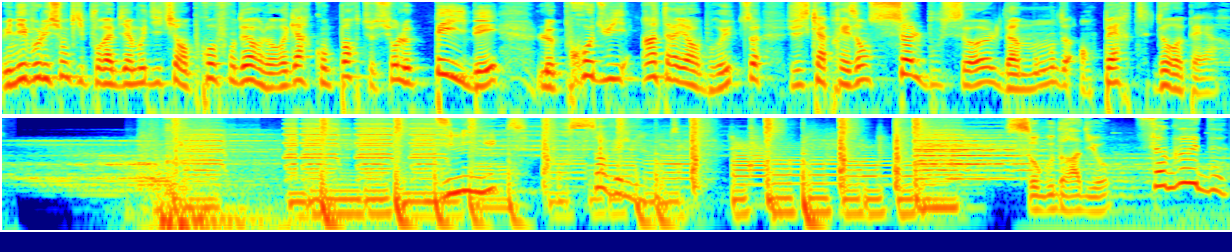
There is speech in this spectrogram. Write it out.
Une évolution qui pourrait bien modifier en profondeur le regard qu'on porte sur le PIB, le produit intérieur brut, jusqu'à présent seule boussole d'un monde en perte de repères. 10 minutes pour sauver le monde. So Good Radio. So good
